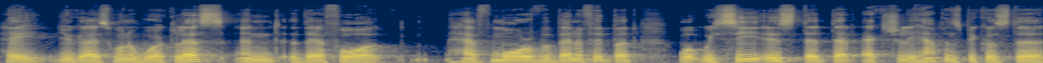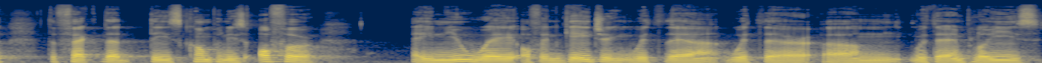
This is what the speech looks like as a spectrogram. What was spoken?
hey, you guys want to work less and therefore have more of a benefit. But what we see is that that actually happens because the, the fact that these companies offer a new way of engaging with their, with their, um, with their employees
